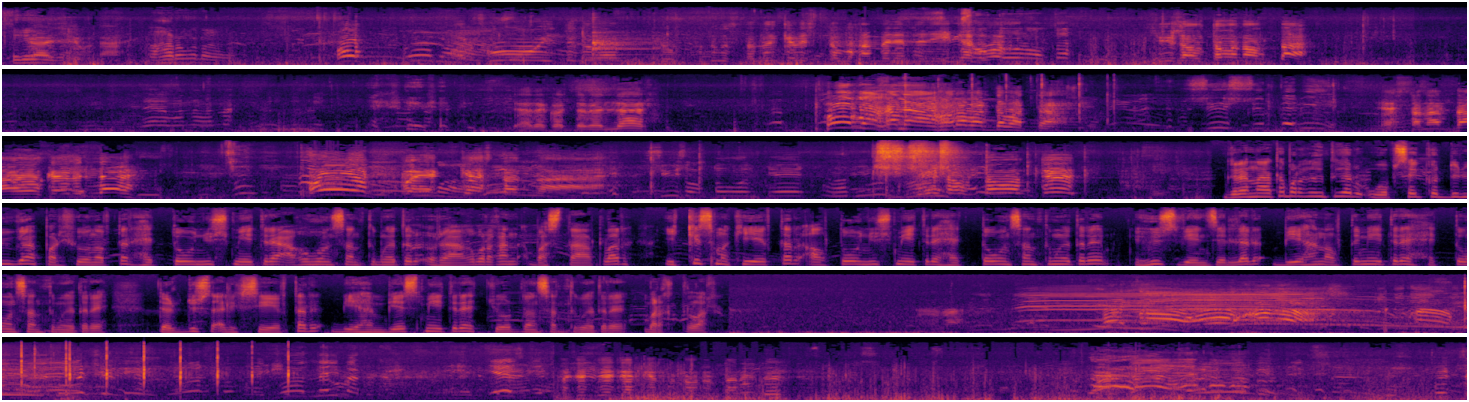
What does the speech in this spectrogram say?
Gajivna. Аһарамана. Hop! Ой, dıgılan. Kudüstan'dan keviste bakan benim neydi o? 106 16. Yere kötübeller. Ho bakana, hora vardı batta. Süs sürbe bir. Yastanarda o keville. Hop! Ekkestanna. Süs ottoon teet. 106 14. Граната баргытыгар уопсай көрдүрүүгө Парфеновтар 7-13 метр 10 сантиметр ырагы барган бастаатлар, иккис Макеевтар 6-13 метр 7-10 сантиметр, үхүс Вензеллер 5-6 метр 7-10 сантиметр, төрдүс Алексеевтар 5 метр 4 сантиметр барктылар. Bakın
